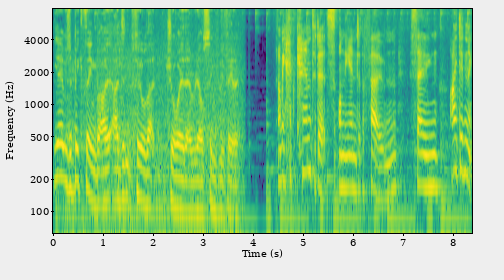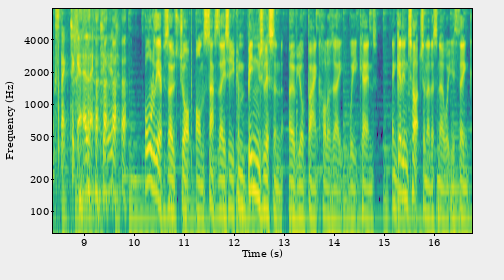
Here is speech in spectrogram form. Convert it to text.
Yeah, it was a big thing, but I, I didn't feel that joy that everybody else seemed to be feeling. And we had candidates on the end of the phone saying, I didn't expect to get elected. All of the episodes drop on Saturday, so you can binge listen over your bank holiday weekend. And get in touch and let us know what you think.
